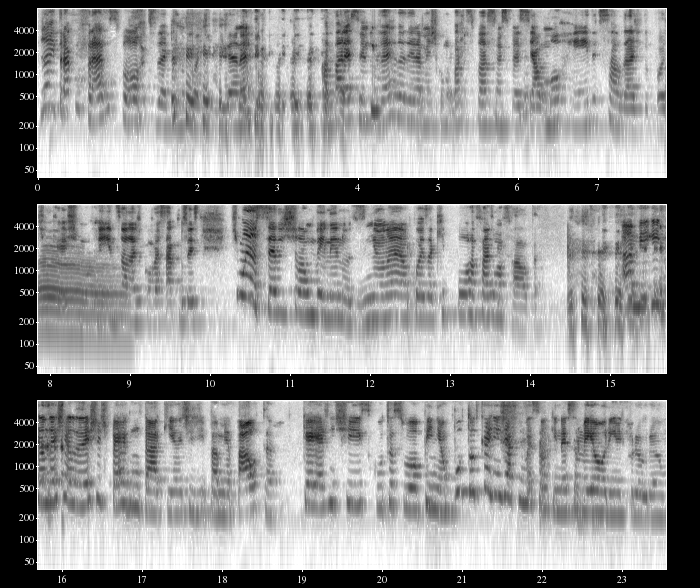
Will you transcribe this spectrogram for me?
Já entrar com frases fortes aqui no Podliga, né? Aparecendo verdadeiramente como participação especial, morrendo de saudade do podcast, ah. morrendo de saudade de conversar com vocês. De manhã cedo, de tirar um venenozinho, né? Uma coisa que, porra, faz uma falta. Amiga, então deixa, deixa eu te perguntar aqui antes de ir para minha pauta, que aí a gente escuta a sua opinião por tudo que a gente já conversou aqui nessa meia horinha de programa.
